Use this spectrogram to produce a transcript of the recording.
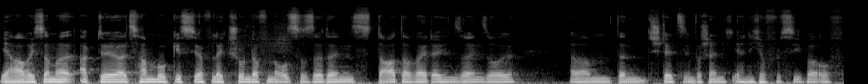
Ja, aber ich sag mal, aktuell als Hamburg ist ja vielleicht schon davon aus, dass er dein Starter weiterhin sein soll. Ähm, dann stellt sie ihn wahrscheinlich eher nicht auf Receiver auf.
